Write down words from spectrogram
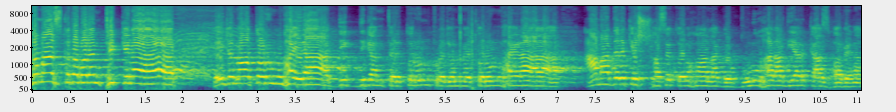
সমাজ, কথা বলেন ঠিক কিনা? এই জন্য তরুণ ভাইরা, দিক দিগান্তের তরুণ প্রজন্মের তরুণ ভাইরা, আমাদেরকে সচেতন হওয়া লাগবে, বুড়ু হারা দেওয়ার কাজ হবে না,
